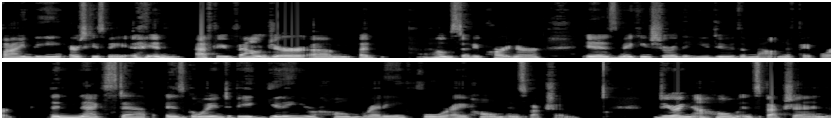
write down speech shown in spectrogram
finding, or excuse me, in after you found your um, a home study partner, is making sure that you do the mountain of paperwork. The next step is going to be getting your home ready for a home inspection. During a home inspection,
